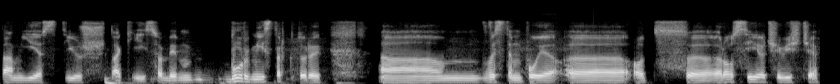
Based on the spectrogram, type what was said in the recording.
tam jest już taki sobie burmistrz, który występuje od Rosji oczywiście.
